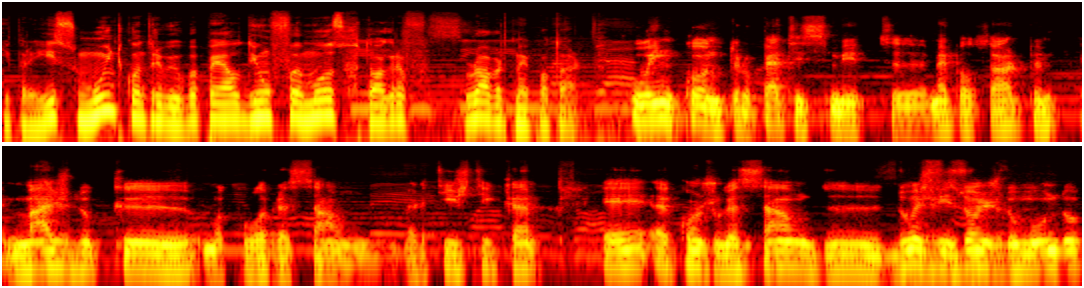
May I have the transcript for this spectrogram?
E para isso muito contribuiu o papel de um famoso fotógrafo, Robert Mapplethorpe. O encontro Patti Smith-Mapplethorpe, mais do que uma colaboração artística, é a conjugação de duas visões do mundo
